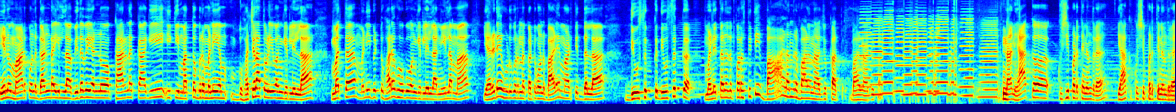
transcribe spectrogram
ಏನು ಮಾಡ್ಕೊಂಡು ಗಂಡ ಇಲ್ಲ, ವಿಧವೆ ಅನ್ನೋ ಕಾರಣಕ್ಕಾಗಿ ಈಕಿ ಮತ್ತೊಬ್ಬರ ಮನೆಯ ಹೊಚಲ ತೊಳೆಯುವಂಗಿರಲಿಲ್ಲ, ಮತ್ತು ಮನಿ ಬಿಟ್ಟು ಹೊರಗೆ ಹೋಗುವಂಗಿರಲಿಲ್ಲ. ನೀಲಮ್ಮ, ಎರಡೇ ಹುಡುಗರನ್ನ ಕಟ್ಕೊಂಡು ಬಾಳೆ ಮಾಡ್ತಿದ್ದಲ್ಲ ದಿವ್ಸಕ್ಕೆ ದಿವ್ಸಕ್ಕೆ ಮನೆತನದ ಪರಿಸ್ಥಿತಿ ಭಾಳ ಅಂದ್ರೆ ಭಾಳ ನಾಜುಕಾತು ಭಾಳ ನಾಜುಕಾತು ನಾನು ಯಾಕೆ ಖುಷಿ ಪಡ್ತೇನೆ ಅಂದ್ರೆ, ಯಾಕೆ ಖುಷಿ ಪಡ್ತೀನಿ ಅಂದ್ರೆ,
